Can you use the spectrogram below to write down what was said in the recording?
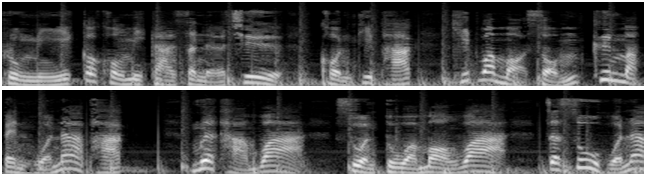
พรุ่งนี้ก็คงมีการเสนอชื่อ คนที่พักคิดว่าเหมาะสมขึ้นมาเป็นหัวหน้าพัก เมื่อถามว่าส่วนตัวมองว่าจะสู้หัวหน้า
